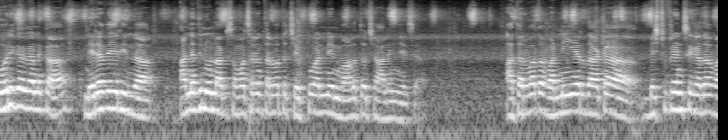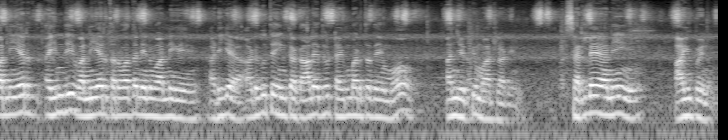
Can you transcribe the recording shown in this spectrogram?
కోరిక కనుక నెరవేరిందా అన్నది నువ్వు నాకు సంవత్సరం తర్వాత చెప్పు అని నేను వాళ్ళతో ఛాలెంజ్ చేశాను ఆ తర్వాత వన్ ఇయర్ దాకా బెస్ట్ ఫ్రెండ్స్ కదా వన్ ఇయర్ అయింది వన్ ఇయర్ తర్వాత నేను వాడిని అడిగా అడిగితే ఇంకా కాలేదు టైం పడుతుందేమో అని చెప్పి మాట్లాడింది. సర్లే అని ఆగిపోయినాం.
